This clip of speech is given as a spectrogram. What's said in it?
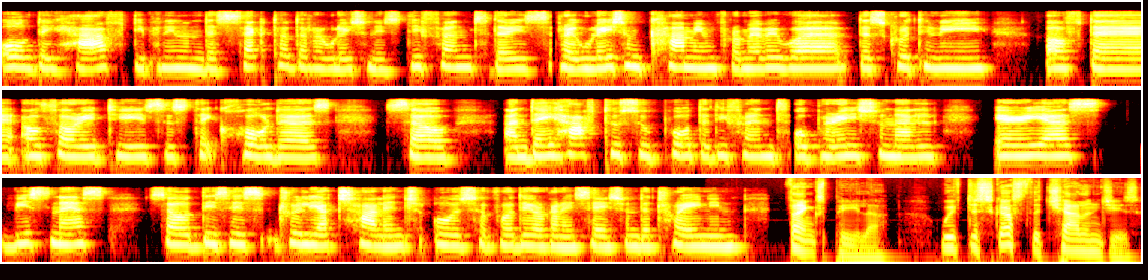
all they have. Depending on the sector, the regulation is different. There is regulation coming from everywhere. The scrutiny of the authorities, the stakeholders. So, and they have to support the different operational areas business. So this is really a challenge also for the organization, the training. Thanks, Pilar. We've discussed the challenges,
